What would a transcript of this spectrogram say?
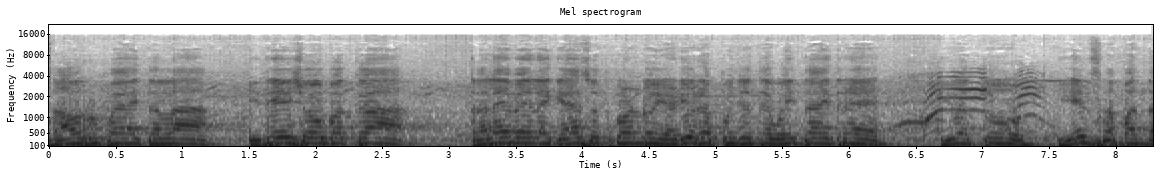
ಸಾವಿರ ರೂಪಾಯಿ ಆಯ್ತಲ್ಲ ಇದೇ ಶೋಭಕ್ಕ ತಲೆ ಮೇಲೆ ಗ್ಯಾಸ್ ಹೊತ್ಕೊಂಡು ಯಡಿಯೂರಪ್ಪ ಜೊತೆ ಒಯ್ತಾ ಇದ್ರೆ ಇವತ್ತು ಏನ್ ಸಂಬಂಧ?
